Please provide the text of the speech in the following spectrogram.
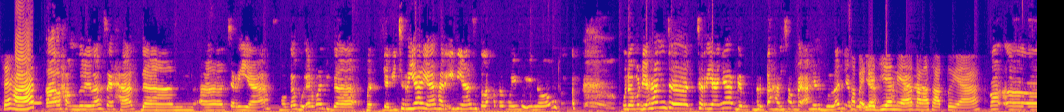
Sehat? Alhamdulillah sehat dan uh, ceria. Semoga Bu Erma juga jadi ceria ya hari ini ya setelah ketemu Ibu Inung. Mudah-mudahan cerianya bertahan sampai akhir bulan ya Sampai Bu, ya. gajian ya, tanggal 1 ya. Uh, uh,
